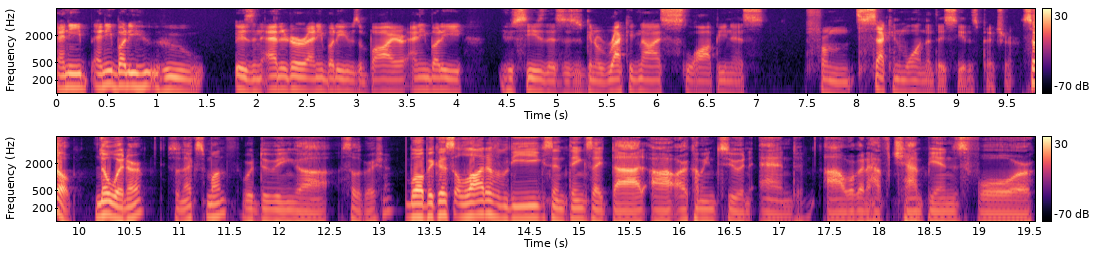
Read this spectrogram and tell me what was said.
Any anybody who, who is an editor, anybody who's a buyer, anybody who sees this is going to recognize sloppiness from second one that they see this picture. So, no winner. So next month we're doing a celebration. Well, because a lot of leagues and things like that uh, are coming to an end, uh, we're gonna have champions for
